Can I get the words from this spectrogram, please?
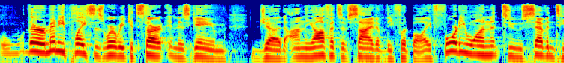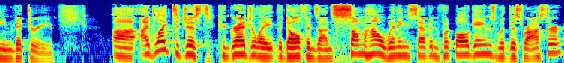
there are many places where we could start in this game, Judd, on the offensive side of the football. A 41 to 17 victory. Uh, I'd like to just congratulate the Dolphins on somehow winning seven football games with this roster.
